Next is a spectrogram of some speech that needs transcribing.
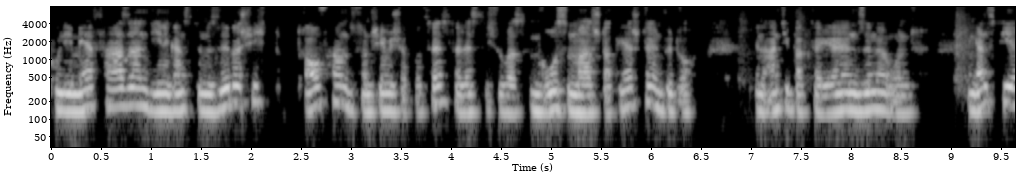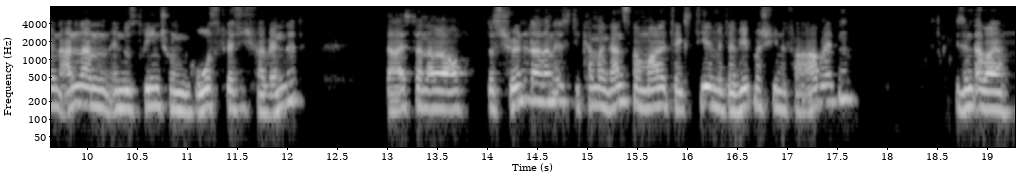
Polymerfasern, die eine ganz dünne Silberschicht drauf haben. Das ist so ein chemischer Prozess, da lässt sich sowas im großen Maßstab herstellen, wird auch in antibakteriellen Sinne und in ganz vielen anderen Industrien schon großflächig verwendet. Da ist dann aber auch das Schöne daran ist, die kann man ganz normal Textil mit der Webmaschine verarbeiten. Die sind aber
